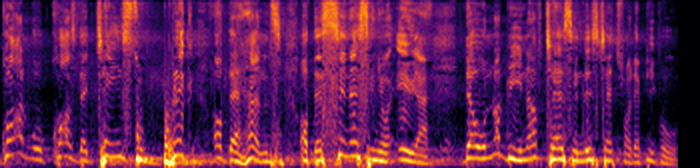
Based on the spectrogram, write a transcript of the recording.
God will cause the chains to break off the hands of the sinners in your area. There will not be enough chairs in this church for the people.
